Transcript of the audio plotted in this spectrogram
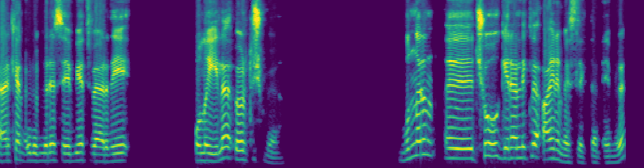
erken ölümlere sebebiyet verdiği olayıyla örtüşmüyor. Bunların e, çoğu genellikle aynı meslekten Emre.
